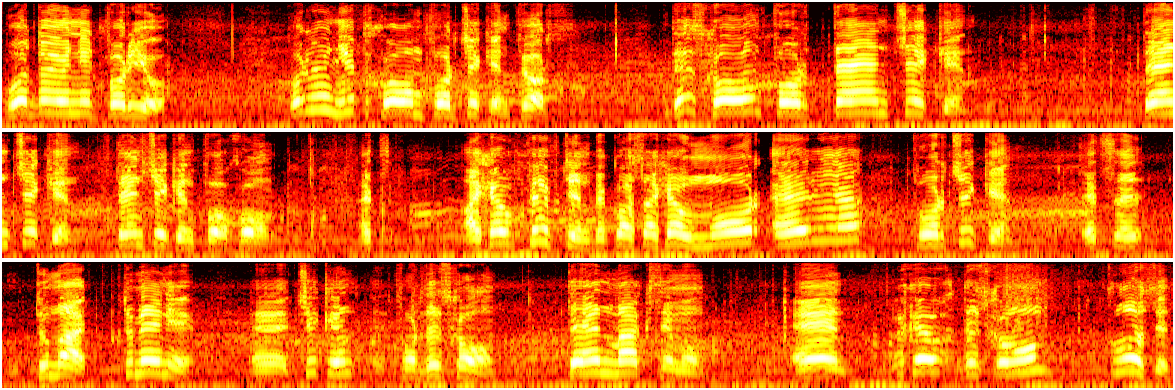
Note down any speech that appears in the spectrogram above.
What do you need for you? What do you need home for chicken first? This home for 10 chicken. 10 chicken. 10 chicken for home. It's I have 15 because I have more area for chicken. It's uh, too much, too many uh, chicken for this home. 10 maximum. And we have this home closet.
